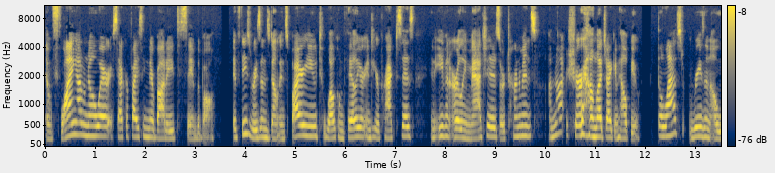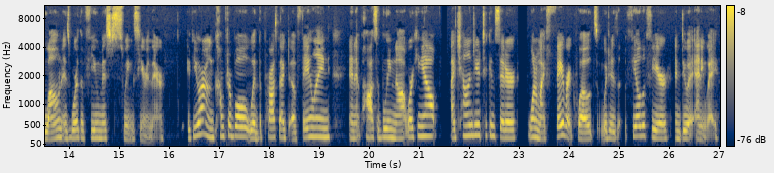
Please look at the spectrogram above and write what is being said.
and flying out of nowhere, sacrificing their body to save the ball. If these reasons don't inspire you to welcome failure into your practices, and even early matches or tournaments, I'm not sure how much I can help you. The last reason alone is worth a few missed swings here and there. If you are uncomfortable with the prospect of failing and it possibly not working out, I challenge you to consider one of my favorite quotes, which is Feel the Fear and Do It Anyway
